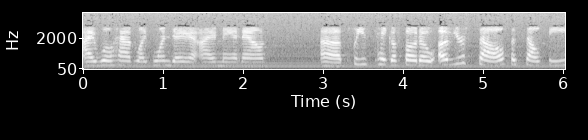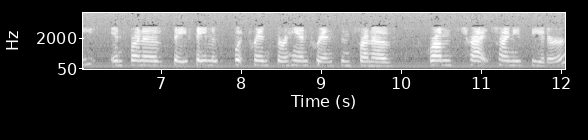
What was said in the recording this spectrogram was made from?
I will have like one day I may announce, uh, please take a photo of yourself, a selfie, in front of say famous footprints or handprints in front of Grauman's Tri- Chinese Theater.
